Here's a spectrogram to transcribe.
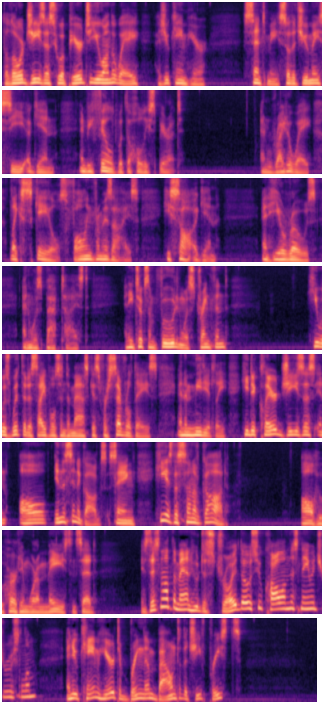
the Lord Jesus, who appeared to you on the way as you came here, sent me so that you may see again and be filled with the Holy Spirit. And right away, like scales falling from his eyes, he saw again. And he arose and was baptized. And he took some food and was strengthened. He was with the disciples in Damascus for several days, and immediately he declared Jesus in all in the synagogues, saying, He is the Son of God. All who heard him were amazed and said, is this not the man who destroyed those who call on this name at Jerusalem, and who came here to bring them bound to the chief priests?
